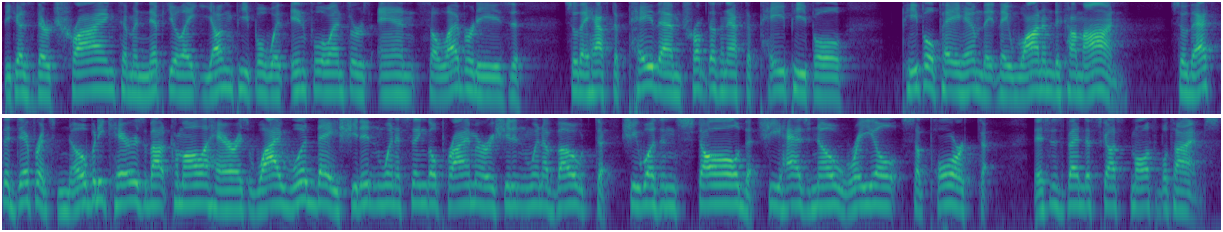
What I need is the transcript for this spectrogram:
because they're trying to manipulate young people with influencers and celebrities. So they have to pay them. Trump doesn't have to pay people. People pay him. They, they want him to come on. So that's the difference. Nobody cares about Kamala Harris. Why would they? She didn't win a single primary. She didn't win a vote. She was installed. She has no real support. This has been discussed multiple times.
